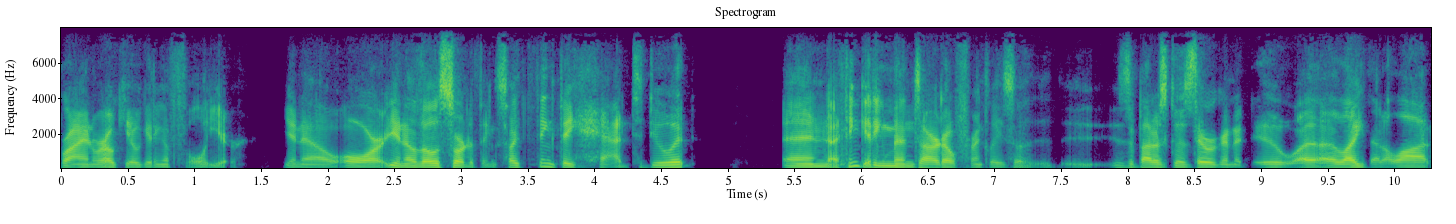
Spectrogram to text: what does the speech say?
brayan rocchio getting a full year you know or you know those sort of things so i think they had to do it and I think getting Manzardo, frankly, is, a, is about as good as they were going to do. I, I, like that a lot.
